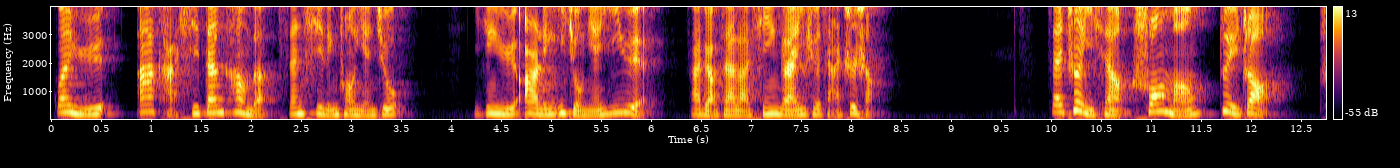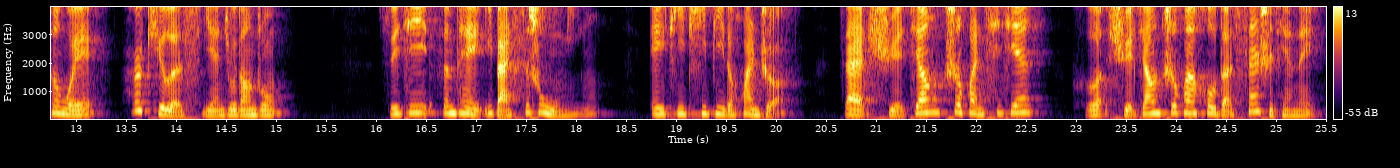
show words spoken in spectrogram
关于阿卡西单抗的三期临床研究，已经于二零一九年一月发表在了《新英格兰医学杂志》上。在这一项双盲对照称为 Hercules 研究当中，随机分配一百四十五名 ATTP 的患者，在血浆置换期间和血浆置换后的三十天内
